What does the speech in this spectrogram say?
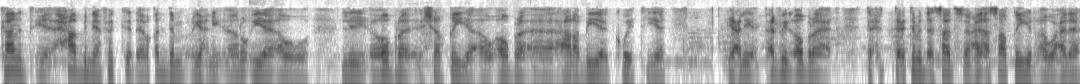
كانت حاب إني أفكر أقدم يعني رؤية أو لأوبرا شرقية أو أوبرا عربية كويتية. يعني تعرفين الأوبرا تعتمد أساسا على أساطير أو على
